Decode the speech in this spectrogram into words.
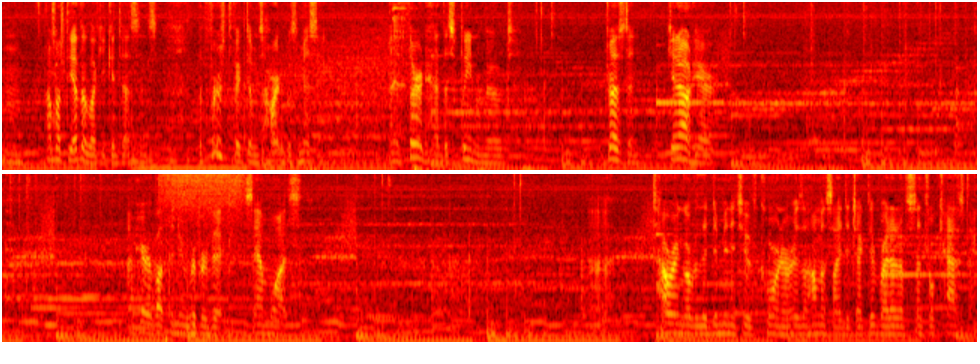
Hmm. How about the other lucky contestants? The first victim's heart was missing, and the third had the spleen removed. Dresden, get out here. I'm here about the new Ripper Vic, Sam Watts. Towering over the diminutive coroner is a homicide detective right out of central casting.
